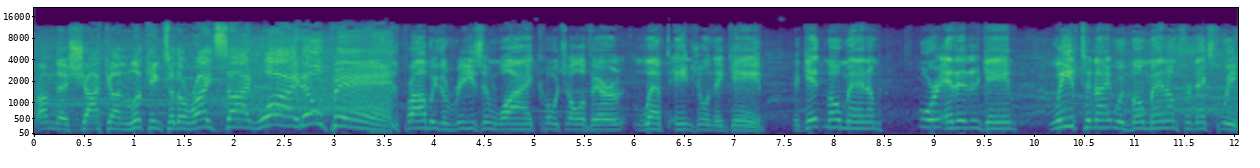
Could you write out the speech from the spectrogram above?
From the shotgun, looking to the right side, wide open. This is probably the reason why Coach Oliveira left Angel in the game. To get momentum, score, edit a game, leave tonight with momentum for next week.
